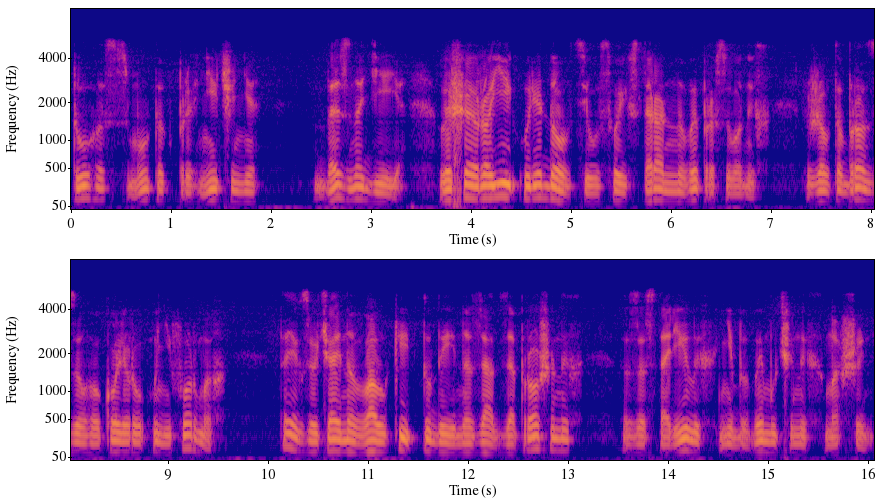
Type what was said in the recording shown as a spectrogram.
туго, смуток, пригнічення, безнадія, лише рої урядовців у своїх старанно випрасуваних жовто-бронзового кольору уніформах та, як звичайно, валки туди і назад запрошених, застарілих, ніби вимучених машин.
